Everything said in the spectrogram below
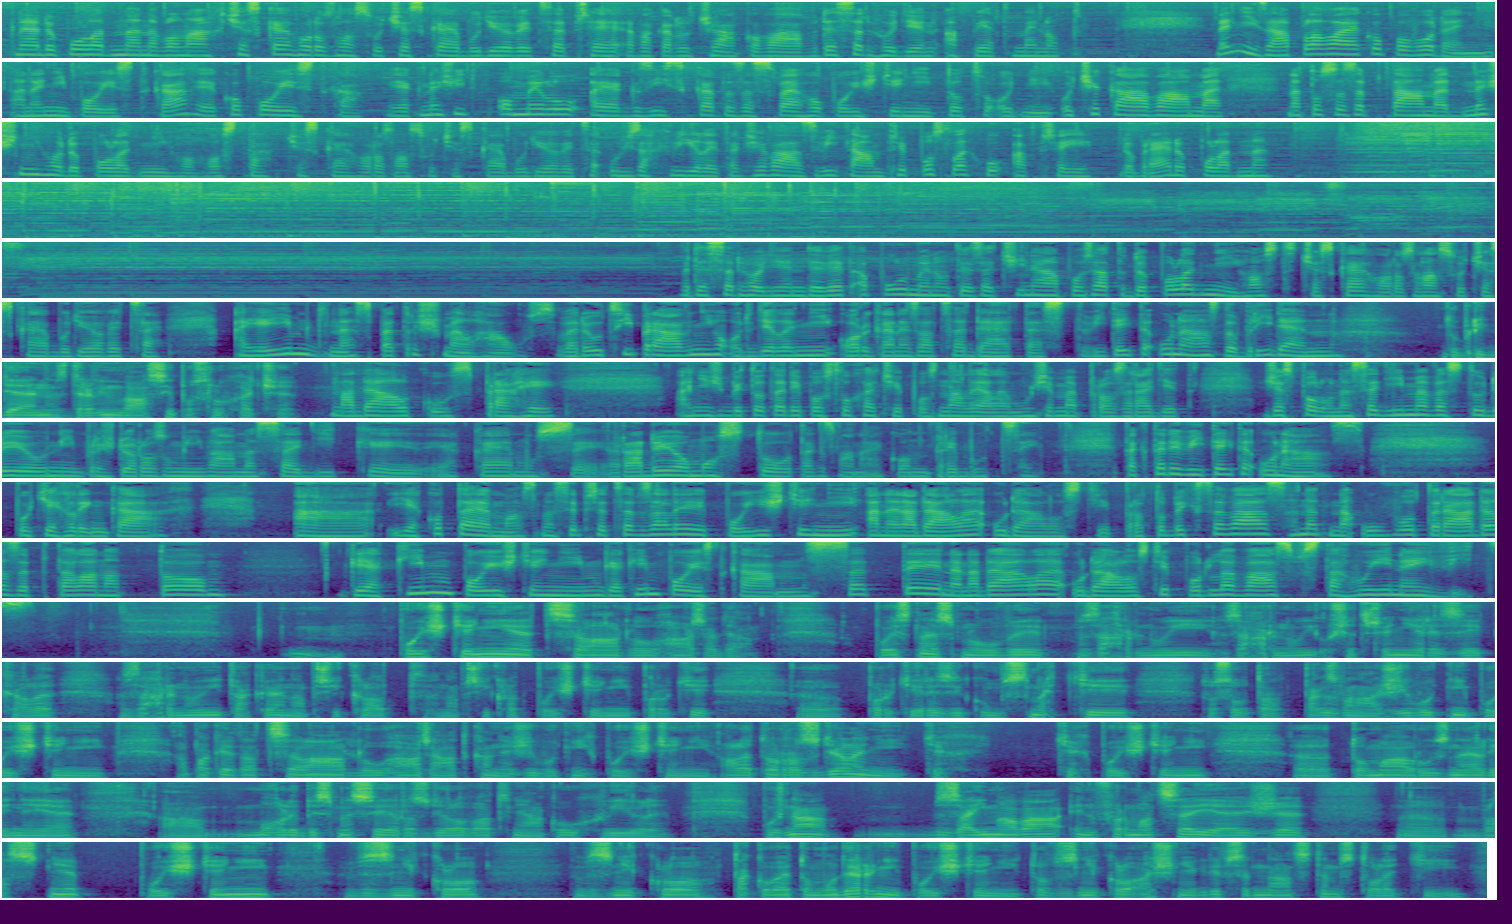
Pěkné dopoledne na vlnách Českého rozhlasu České Budějovice přeje Eva Karlčáková v 10 hodin a 5 minut. Není záplava jako povodeň a není pojistka jako pojistka. Jak nežít v omylu a jak získat ze svého pojištění to, co od něj očekáváme, na to se zeptáme dnešního dopoledního hosta Českého rozhlasu České Budějovice už za chvíli, takže vás vítám při poslechu a přeji dobré dopoledne. V 10 hodin 9 a půl minuty začíná pořad dopolední host Českého rozhlasu České Budějovice. A je jim dnes Petr Šmelhaus, vedoucí právního oddělení organizace D-Test. Vítejte u nás, dobrý den. Dobrý den, zdravím vás i posluchače. Na dálku z Prahy. Aniž by to tedy posluchači poznali, ale můžeme prozradit, že spolu nesedíme ve studiu, nýbrž dorozumíváme se díky jakému si radiomostu, takzvané kontribuci. Tak tedy vítejte u nás po těch linkách. A jako téma jsme si přece vzali pojištění a nenadálé události. Proto bych se vás hned na úvod ráda zeptala na to, k jakým pojištěním, k jakým pojistkám se ty nenadálé události podle vás vztahují nejvíc? Pojištění je celá dlouhá řada. Pojistné smlouvy zahrnují, zahrnují ošetření rizik, ale zahrnují také například, například pojištění proti, eh, proti rizikům smrti, to jsou ta takzvaná životní pojištění a pak je ta celá dlouhá řádka neživotních pojištění. Ale to rozdělení těch, těch pojištění, eh, to má různé linie a mohli bychom si rozdělovat nějakou chvíli. Možná zajímavá informace je, že eh, vlastně pojištění vzniklo vzniklo takovéto moderní pojištění. To vzniklo až někdy v 17. století,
